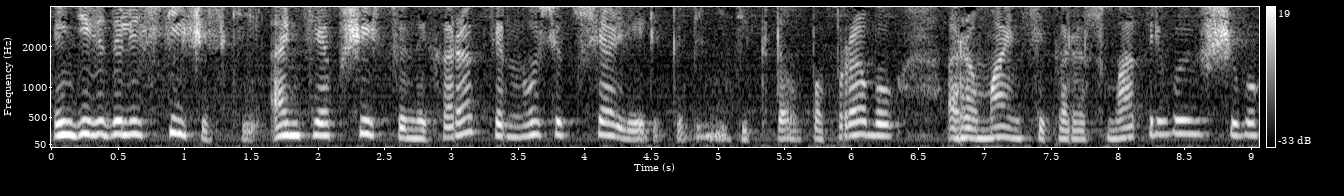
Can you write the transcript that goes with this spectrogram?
Индивидуалистический, антиобщественный характер носит вся лирика Бенедиктова по праву романтика, рассматривающего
